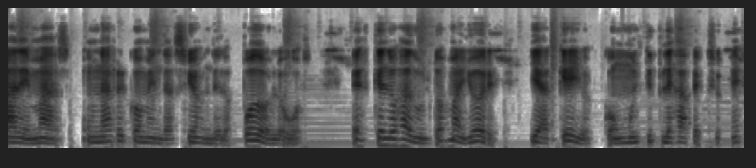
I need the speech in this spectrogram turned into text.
Además, una recomendación de los podólogos es que los adultos mayores y aquellos con múltiples afecciones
